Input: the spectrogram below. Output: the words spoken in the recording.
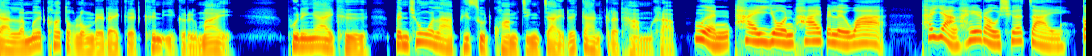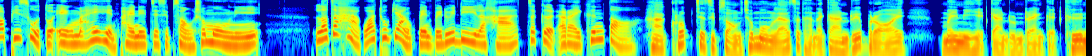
การละเมิดข้อตกลงใด ๆ เกิดขึ้นอีกหรือไม่พูดง่ายๆคือ เป็นช่วงเวลาพิสูจน์ความจริงใจด้วยการกระทำครับ เหมือนไทยโยนพ่ายไปเลยว่า ถ้าอยากให้เราเชื่อใจ ก็พิสูจน์ตัวเองมาให้เห็นภายใน 72 ชั่วโมงนี้ แล้วจะหากว่าทุกอย่างเป็นไปด้วยดีล่ะคะ จะเกิดอะไรขึ้นต่อ หากครบ 72 ชั่วโมงแล้วสถานการณ์เรียบร้อย ไม่มีเหตุการณ์รุนแรงเกิดขึ้น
